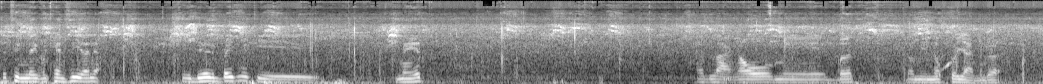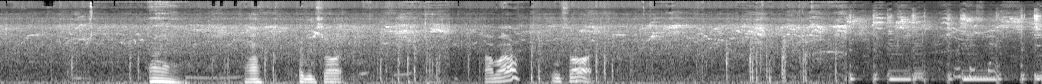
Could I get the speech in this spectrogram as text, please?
จะถึงเลกแมคเคนซี่แล้วเนี่ยนี่เดินไปไม่กี่เมตรด้านหลังเรามีเบิร์ดเรามีนกตัวใหญ่มาด้วยฮ่าฮะแค่บินซอด ทำมะบิ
